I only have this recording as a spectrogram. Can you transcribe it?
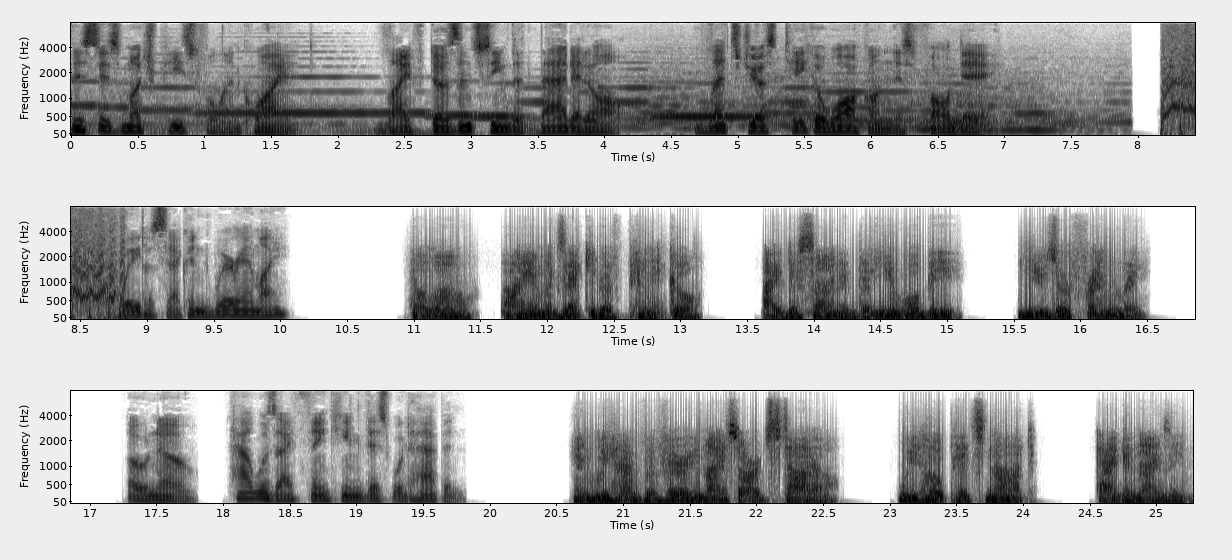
This is much peaceful and quiet. Life doesn't seem that bad at all. Let's just take a walk on this fall day. Wait a second where am I? Hello, I am Executive Pinnacle. I decided that you will be user-friendly, Oh no, how was I thinking this would happen? and we have a very nice art style. We hope it's not agonizing.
